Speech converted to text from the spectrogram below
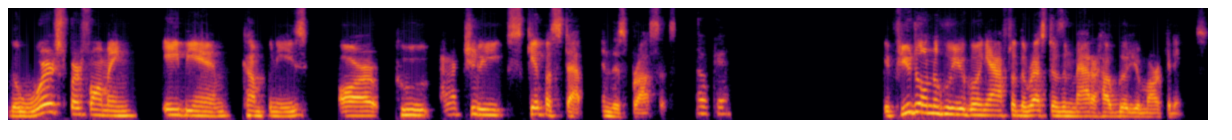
The worst performing ABM companies are who actually skip a step in this process. Okay. If you don't know who you're going after, the rest doesn't matter how good your marketing is.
